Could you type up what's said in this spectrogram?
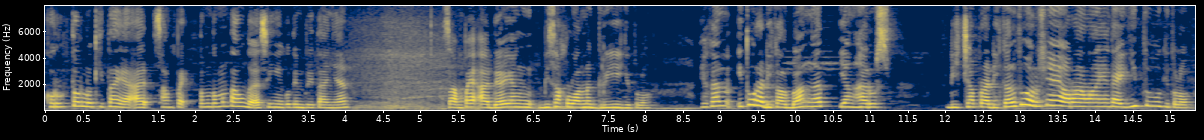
Koruptor lo kita ya sampai temen-temen tahu nggak sih ngikutin beritanya? Sampai ada yang bisa keluar negeri gitu loh. Ya kan itu radikal banget yang harus dicap radikal itu harusnya orang-orang yang kayak gitu gitu loh.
